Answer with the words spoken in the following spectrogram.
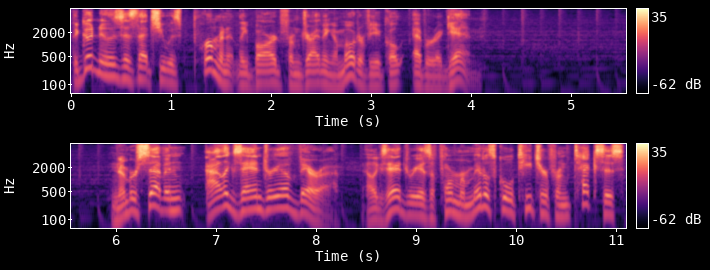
The good news is that she was permanently barred from driving a motor vehicle ever again. Number 7. Alexandria Vera Alexandria is a former middle school teacher from Texas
